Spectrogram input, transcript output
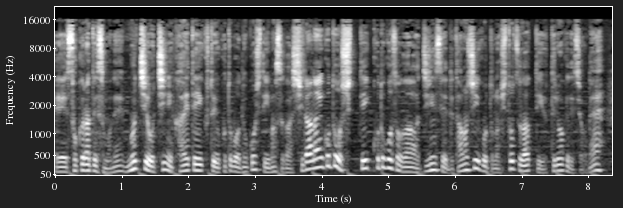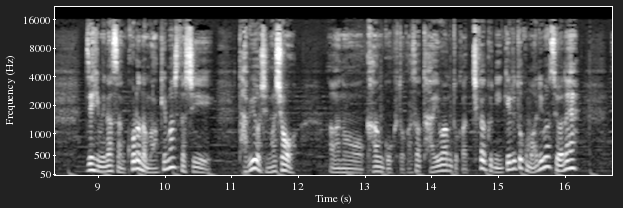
えー、ソクラテスもね、無知を知に変えていくという言葉を残していますが、知らないことを知っていくことこそが人生で楽しいことの一つだって言ってるわけですよね。ぜひ皆さんコロナも明けましたし、旅をしましょう。あの、韓国とかさ、台湾とか近くに行けるとこもありますよね。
